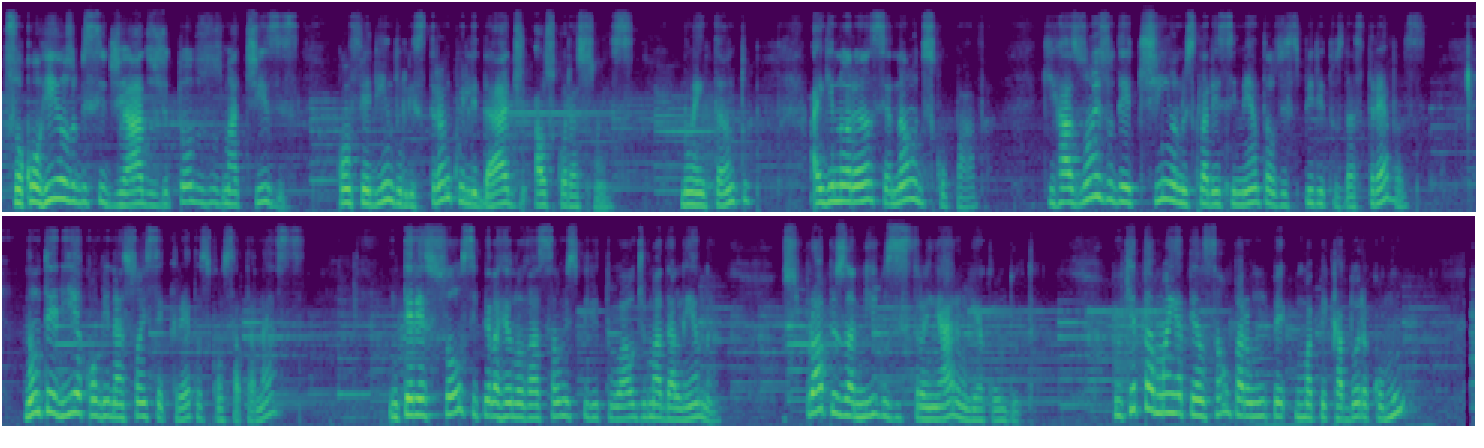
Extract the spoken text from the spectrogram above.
Socorria os obsidiados de todos os matizes, conferindo-lhes tranquilidade aos corações. No entanto, a ignorância não o desculpava. Que razões o detinham no esclarecimento aos espíritos das trevas? Não teria combinações secretas com Satanás? Interessou-se pela renovação espiritual de Madalena. Os próprios amigos estranharam-lhe a conduta. Por que tamanha atenção para um, uma pecadora comum?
